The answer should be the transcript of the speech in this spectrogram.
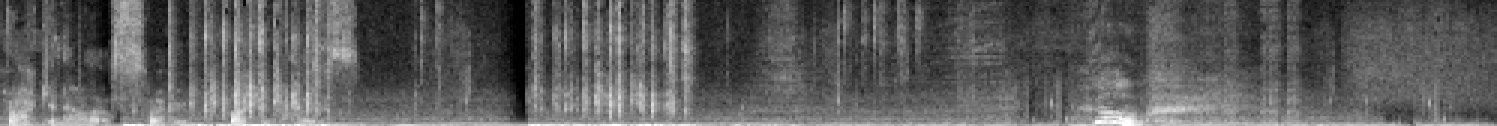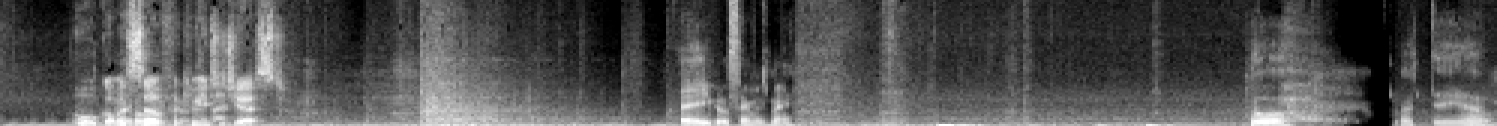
Fucking hell, that was so fucking close. Oh. Oh, got myself a community chest. Hey, you got the same as me. Oh, what the hell.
